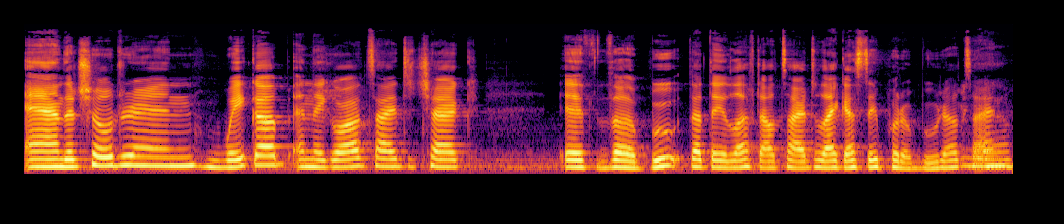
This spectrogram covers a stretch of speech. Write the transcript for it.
And the children wake up and they go outside to check if the boot that they left outside, so I guess they put a boot outside.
